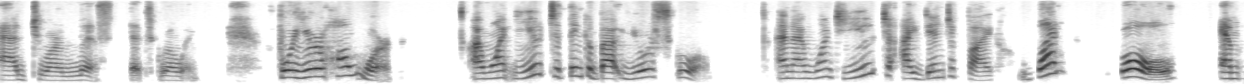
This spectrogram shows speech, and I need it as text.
add to our list that's growing. For your homework, I want you to think about your school and I want you to identify what role am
